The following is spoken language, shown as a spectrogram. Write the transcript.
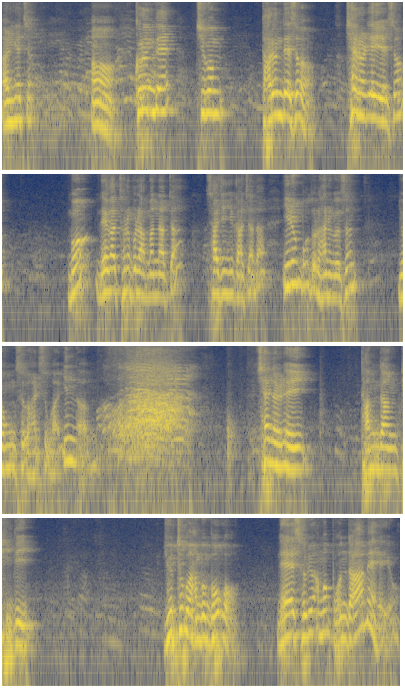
알겠죠? 어. 그런데 지금 다른 데서 채널 A에서 뭐 내가 트럼프를 안 만났다? 사진이 가짜다? 이런 보도를 하는 것은 용서할 수가 있나? 채널 A 담당 PD 유튜브 한번 보고 내 서류 한번 본 다음에 해요.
